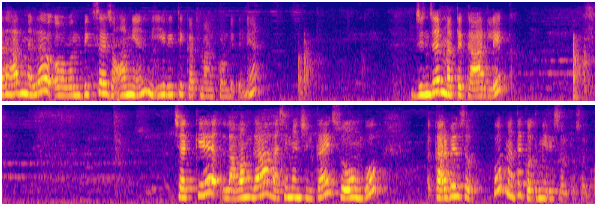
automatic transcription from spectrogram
ಅದಾದ್ಮೇಲೆ ಒಂದು ಬಿಗ್ ಸೈಜ್ ಆನಿಯನ್ ಈ ರೀತಿ ಕಟ್ ಮಾಡ್ಕೊಂಡಿದ್ದೀನಿ ಜಿಂಜರ್ ಮತ್ತು ಗಾರ್ಲಿಕ್ ಚಕ್ಕೆ, ಲವಂಗ, ಹಸಿಮೆಣಸಿನ್ಕಾಯಿ, ಸೋಂಬು ಕರಿಬೇವು ಸೊಪ್ಪು ಮತ್ತೆ ಕೊತ್ತಂಬರಿ ಸ್ವಲ್ಪ ಸ್ವಲ್ಪ.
